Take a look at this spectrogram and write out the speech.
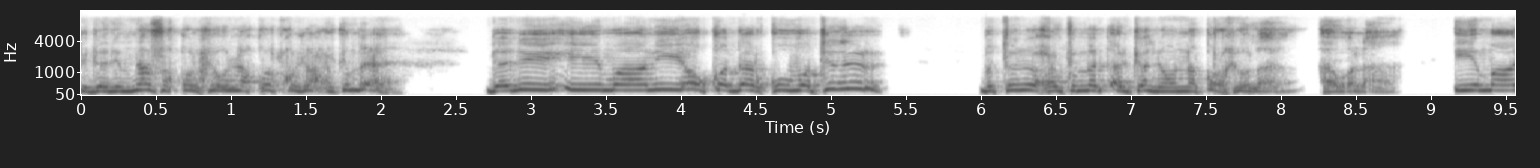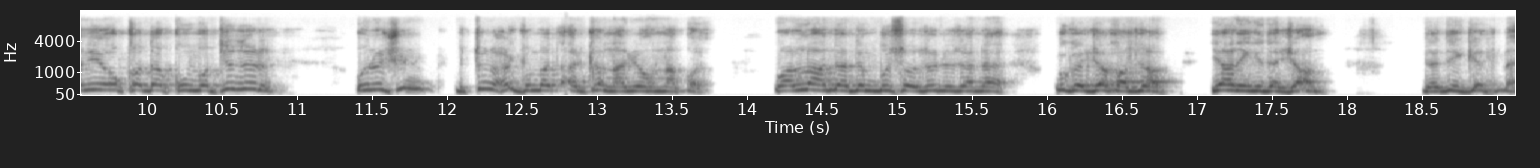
E dedim nasıl korkuyorlar koskoca hükümet? Dedi imani o kadar kuvvetlidir. Bütün hükümet ondan korkuyorlar. Ha vallahi. İmani o kadar kuvvetlidir. Onun için bütün hükümet erkanları ondan korkuyor. Vallahi dedim bu sözün üzerine bu gece kalacağım. Yarın gideceğim. Dedi gitme.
